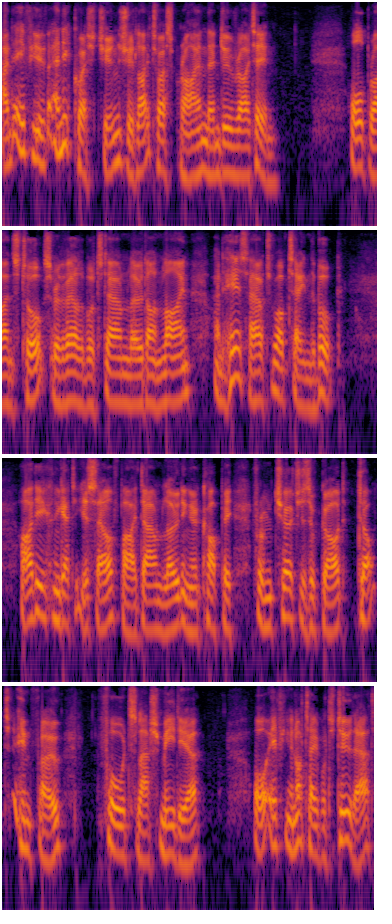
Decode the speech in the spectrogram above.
and if you have any questions you'd like to ask Brian, then do write in. All Brian's talks are available to download online, and here's how to obtain the book. Either you can get it yourself by downloading a copy from churchesofgod.info forward slash media, or if you're not able to do that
